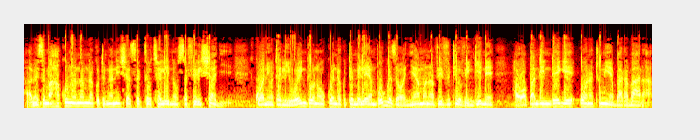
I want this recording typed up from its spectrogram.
amesema hakuna namna ya kutenganisha sekta ya utalii na usafirishaji, kwani watalii wengi wanaokwenda kutembelea mbuga za wanyama na vivutio vingine hawapandi ndege, wanatumia barabara.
